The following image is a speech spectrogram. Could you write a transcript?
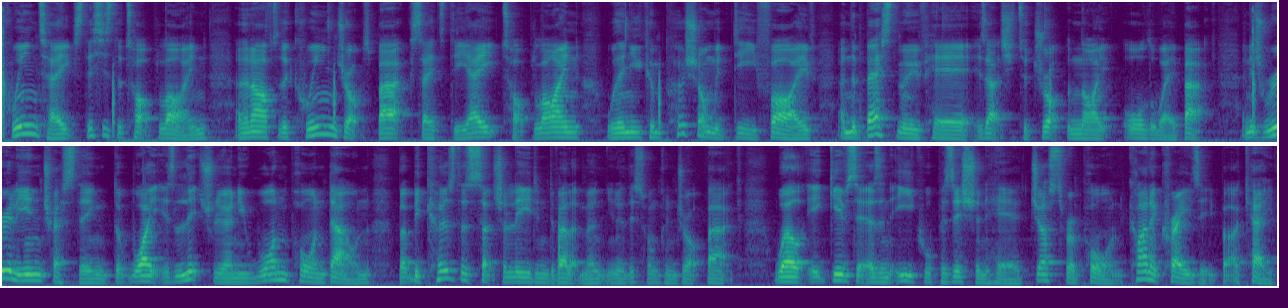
Queen takes, this is the top line, and then after the queen drops back, say to d8, top line, well then you can push on with d5, and the best move here is actually to drop the knight all the way back. And it's really interesting that white is literally only one pawn down, but because there's such a lead in development, you know, this one can drop back, well, it gives it as an equal position here, just for a pawn. Kind of crazy, but okay.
